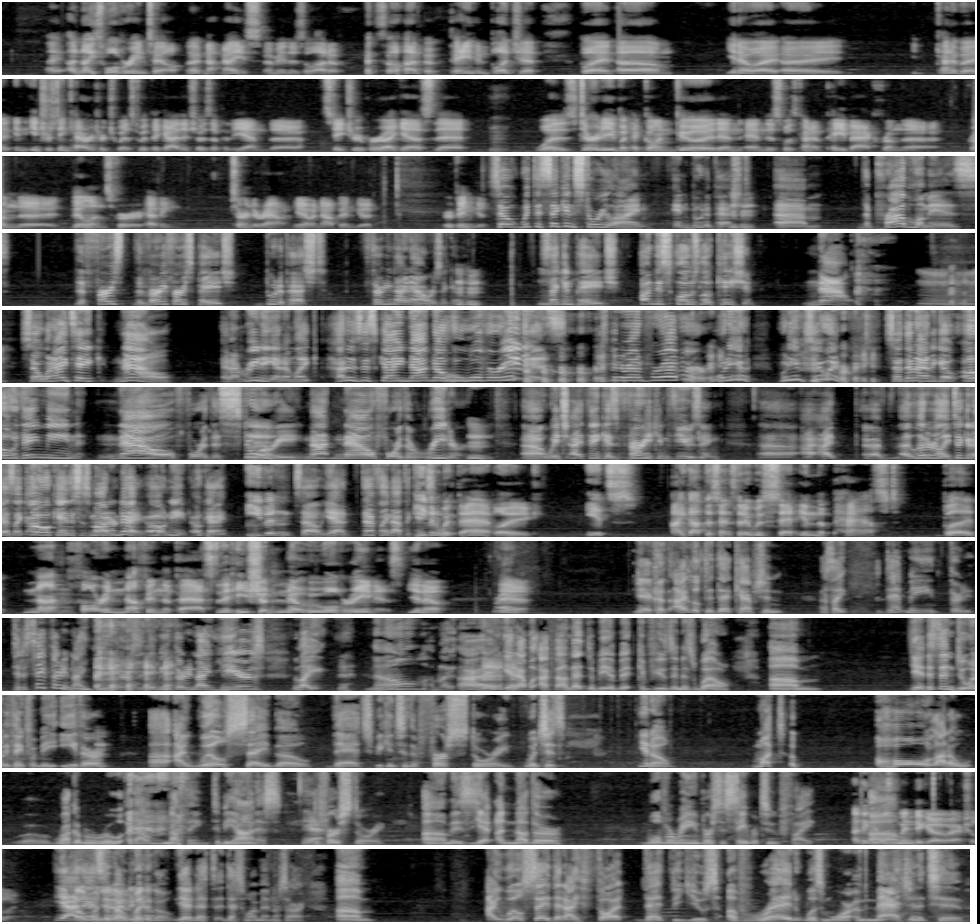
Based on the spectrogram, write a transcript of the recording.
a, a nice Wolverine tale. Uh, not nice. I mean, there's a lot of there's a lot of pain and bloodshed, but um, you know, a, a kind of a, an interesting character twist with the guy that shows up at the end, the state trooper, I guess that Mhm. was dirty but had gone good, and and this was kind of payback from the from the villains for having turned around, you know, and not been good or been good. So with the second storyline in Budapest, Mm-hmm. um, the problem is the first, the very first page, Budapest, 39 hours ago. Mm-hmm. Second page, undisclosed location, now. So when I take now and I'm reading it, I'm like, how does this guy not know who Wolverine is? He's been around forever. Right. What are you? What are you doing? Right. So then I had to go. Oh, they mean now for the story, not now for the reader, uh, which I think is very confusing. Uh, I, I I literally took it as like, oh, okay, this is modern day. Oh, neat. Okay. Even So yeah, definitely not the case. even with that, like it's I got the sense that it was set in the past, but not Mm-hmm. far enough in the past that he shouldn't know who Wolverine is. You know? Right. Yeah. Yeah, because I looked at that caption. I was like, did that mean 30? Did it say 39 years? did they mean 39 years? Like, no. I'm like, all right. Yeah, that, w- I found that to be a bit confusing as well. Um, yeah, this didn't do anything for me either. Uh, I will say, though, that speaking to the first story, which is, you know, much, a, a whole lot of uh, ruggamaroo about nothing, to be honest. Yeah. The first story um, is yet another Wolverine versus Sabretooth fight. I think it was Um, Wendigo actually. yeah. Oh, Wendigo, Wendigo. Wendigo. Yeah, that's that's what I meant. I'm sorry. Um, I will say that I thought that the use of red was more imaginative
